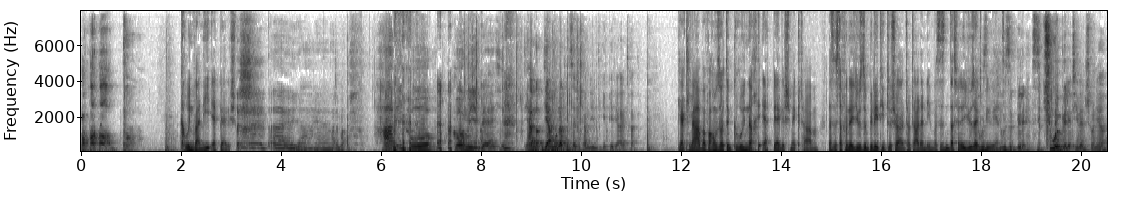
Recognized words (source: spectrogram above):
grün war nie Erdbeergeschmack. Äh, ja, ja, warte mal. Haribo Gummibärchen. Die haben, die haben hundertprozentig haben die einen Wikipedia-Eintrag. Ja klar, aber warum sollte grün nach Erdbeer geschmeckt haben? Das ist doch von der Usability total daneben. Was ist denn das für eine User Experience? Usability, das ist die Chewability, wenn schon, ja?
